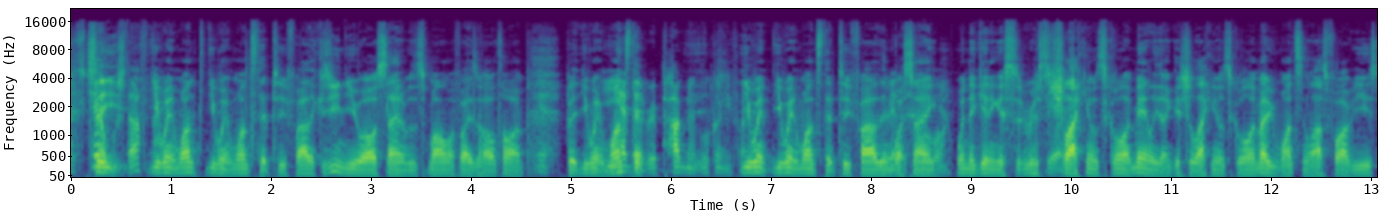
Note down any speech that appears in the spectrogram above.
It's terrible See, stuff. you went one you went one step too far because you knew I was saying it with a smile on my face the whole time. Yeah. But you went You one had step that repugnant look on your face. you went you went one step too far then by the saying scoreline. when they're getting a Yeah. shellacking on the scoreline. Manly don't get shellacking on the scoreline. Maybe once in the last five years.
